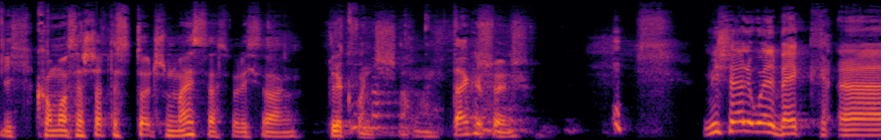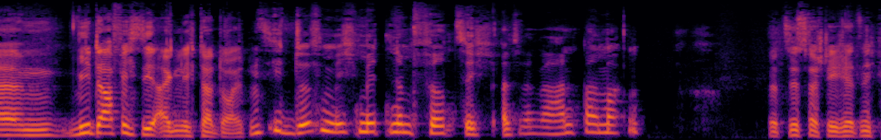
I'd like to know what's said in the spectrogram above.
Ich komme aus der Stadt des deutschen Meisters, würde ich sagen. Glückwunsch. nochmal. Dankeschön. Michelle Welbeck, ähm, wie darf ich Sie eigentlich da deuten? Sie dürfen mich mit einem 40, also wenn wir Handball machen. Das, verstehe ich jetzt nicht.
